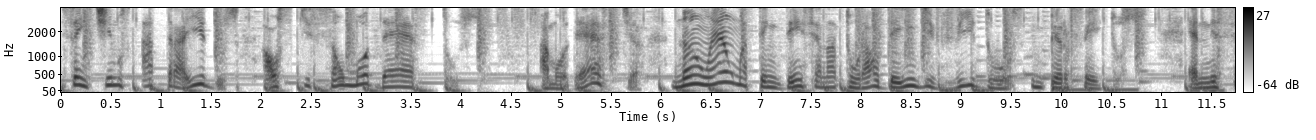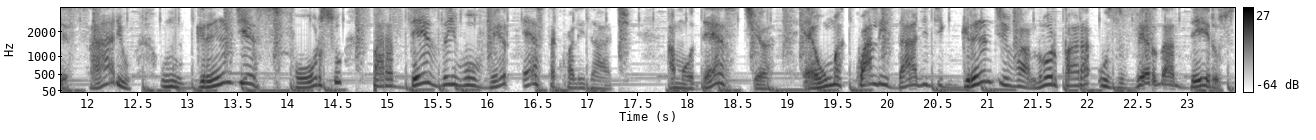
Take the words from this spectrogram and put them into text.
sentimos atraídos aos que são modestos. A modéstia não é uma tendência natural de indivíduos imperfeitos é necessário um grande esforço para desenvolver esta qualidade. A modéstia é uma qualidade de grande valor para os verdadeiros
